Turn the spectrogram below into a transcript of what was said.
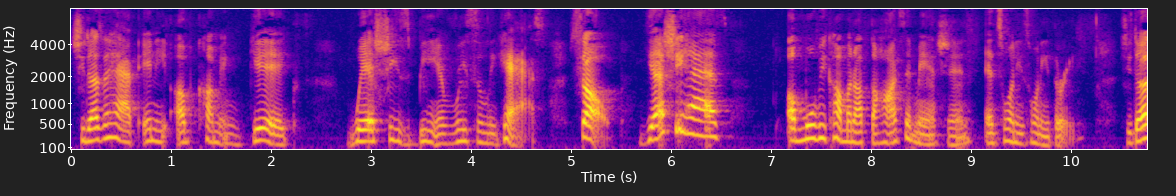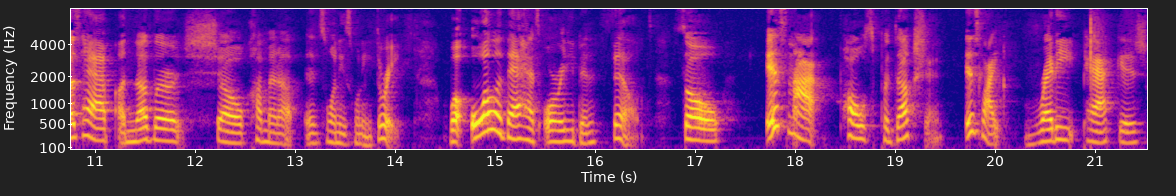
she doesn't have any upcoming gigs where she's being recently cast. So, yes, she has a movie coming up, The Haunted Mansion, in 2023. She does have another show coming up in 2023. But all of that has already been filmed. So it's not post production, it's like ready package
